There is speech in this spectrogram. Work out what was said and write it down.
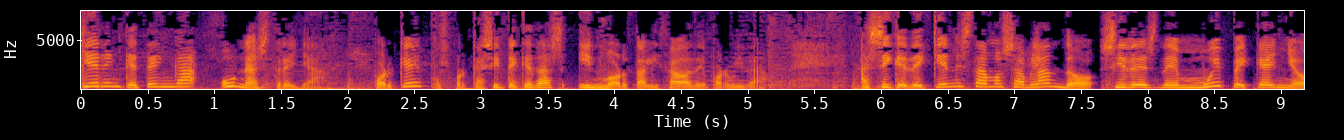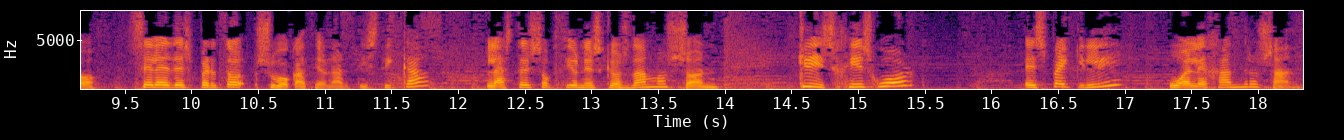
quieren que tenga una estrella. ¿Por qué? Pues porque así te quedas inmortalizado de por vida. Así que, ¿de quién estamos hablando? Si desde muy pequeño se le despertó su vocación artística, las tres opciones que os damos son Chris Hemsworth, Spike Lee o Alejandro Sanz.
